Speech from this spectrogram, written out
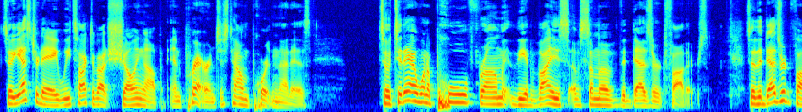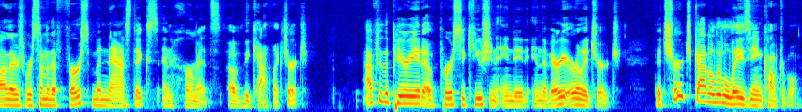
So, yesterday we talked about showing up and prayer and just how important that is. So, today I want to pull from the advice of some of the desert fathers. So, the desert fathers were some of the first monastics and hermits of the Catholic Church. After the period of persecution ended in the very early church, the church got a little lazy and comfortable.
